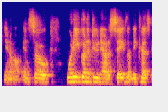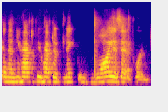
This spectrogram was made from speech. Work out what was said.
You know, and so what are you going to do now to save them? Because and then you have to you have to make why is that important?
